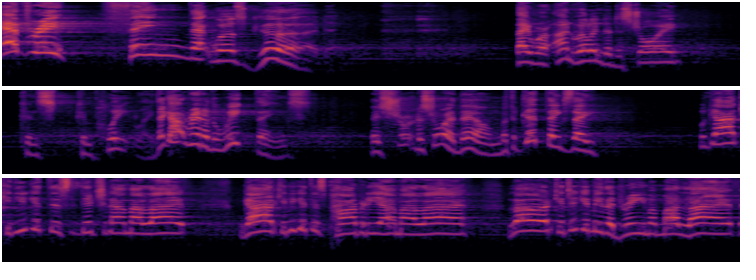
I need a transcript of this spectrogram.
everything that was good. They were unwilling to destroy completely. They got rid of the weak things. They destroyed them, but the good things they, well, God, can you get this addiction out of my life? God, can you get this poverty out of my life? Lord, can you give me the dream of my life?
